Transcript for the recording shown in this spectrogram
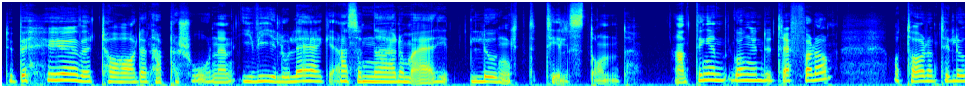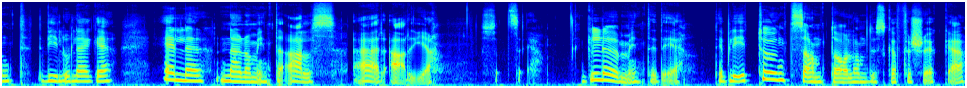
Du behöver ta den här personen i viloläge, alltså när de är i lugnt tillstånd. Antingen gången du träffar dem och tar dem till lugnt viloläge eller när de inte alls är arga, så att säga. Glöm inte det. Det blir ett tungt samtal om du ska försöka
